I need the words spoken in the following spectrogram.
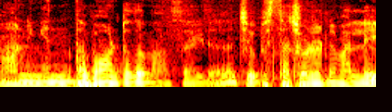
మార్నింగ్ ఎంత బాగుంటుందో మా సైడ్. చూపిస్తా చూడండి మళ్ళీ.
